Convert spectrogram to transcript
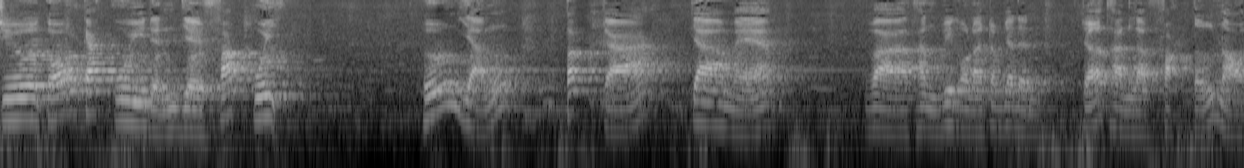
chưa có các quy định về pháp quy, hướng dẫn tất cả cha mẹ và thành viên còn lại trong gia đình trở thành là phật tử nội.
